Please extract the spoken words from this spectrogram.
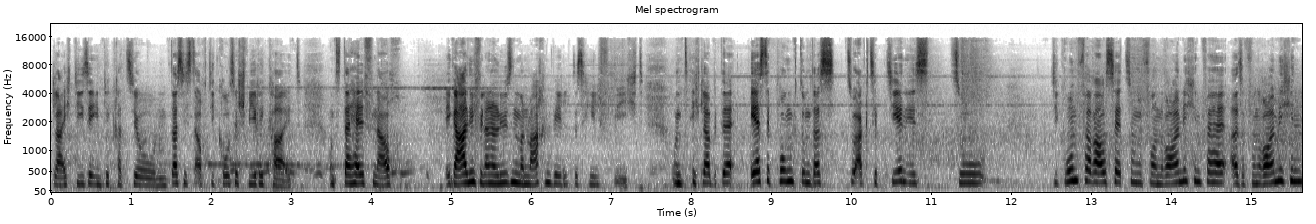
gleich diese Integration. Und das ist auch die große Schwierigkeit. Und da helfen auch, egal wie viele Analysen man machen will, das hilft nicht. Und ich glaube, der erste Punkt, um das zu akzeptieren, ist zu die Grundvoraussetzungen von räumlichen, also von räumlichen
